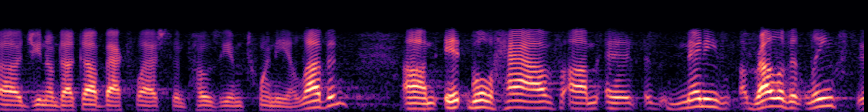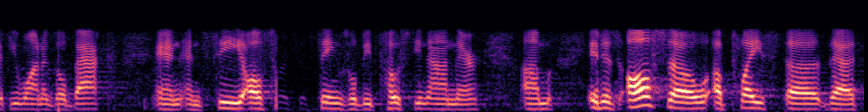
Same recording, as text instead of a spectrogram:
genome.gov/symposium2011 it will have um, uh, many relevant links if you want to go back and, see all sorts of things we'll be posting on there. Um, it is also a place uh, that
